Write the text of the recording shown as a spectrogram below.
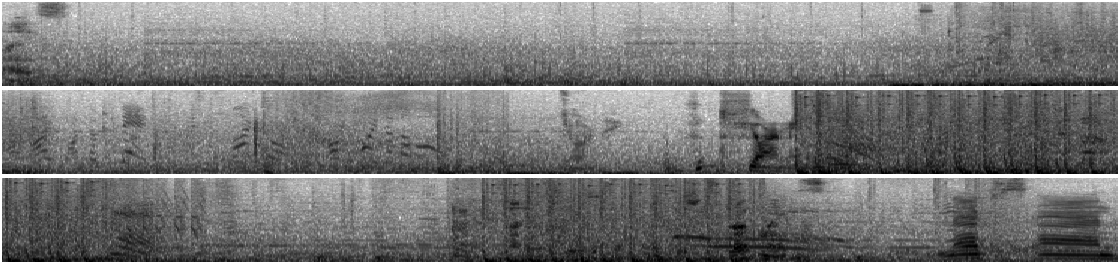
Nice. Charming. Mates. Next and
